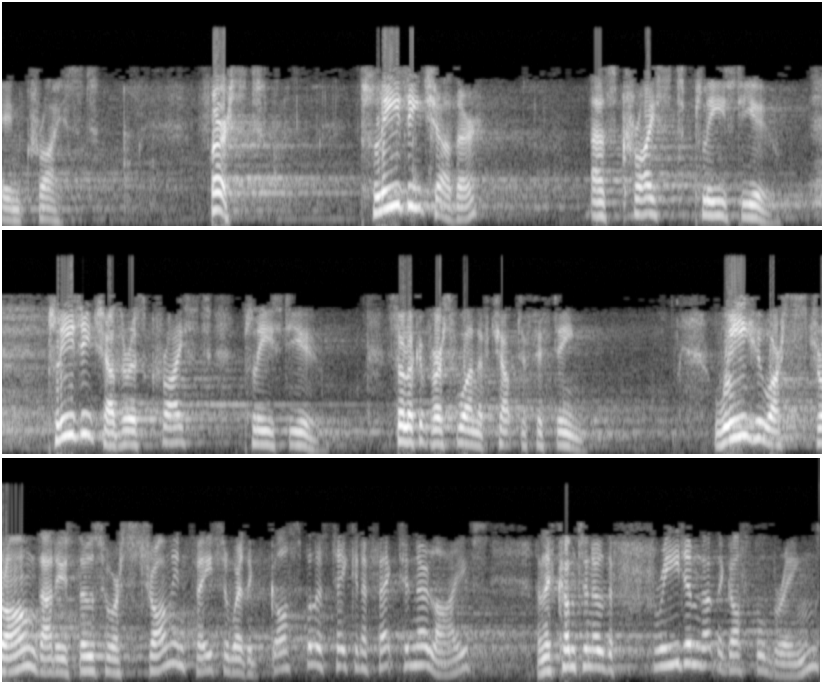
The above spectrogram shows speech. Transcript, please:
in Christ. First, please each other as Christ pleased you. Please each other as Christ pleased you. So look at verse 1 of chapter 15. We who are strong, that is, those who are strong in faith, so where the gospel has taken effect in their lives, and they've come to know the freedom that the gospel brings,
